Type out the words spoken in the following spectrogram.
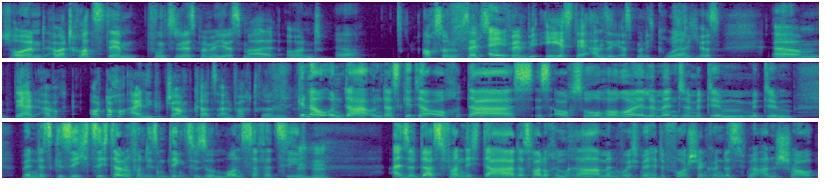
schon. Und, aber trotzdem funktioniert es bei mir jedes Mal und ja. auch so ein, selbst so ein Ey. Film wie Es, der an sich erstmal nicht gruselig ist, ähm, der hat einfach auch doch einige Jump Cuts einfach drin. Genau, und da, und das geht ja auch, das ist auch so Horrorelemente mit dem, mit dem, wenn das Gesicht sich dann von diesem Ding zu so einem Monster verzieht. Also das fand ich da, das war noch im Rahmen, wo ich mir hätte vorstellen können, dass ich mir anschaue,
